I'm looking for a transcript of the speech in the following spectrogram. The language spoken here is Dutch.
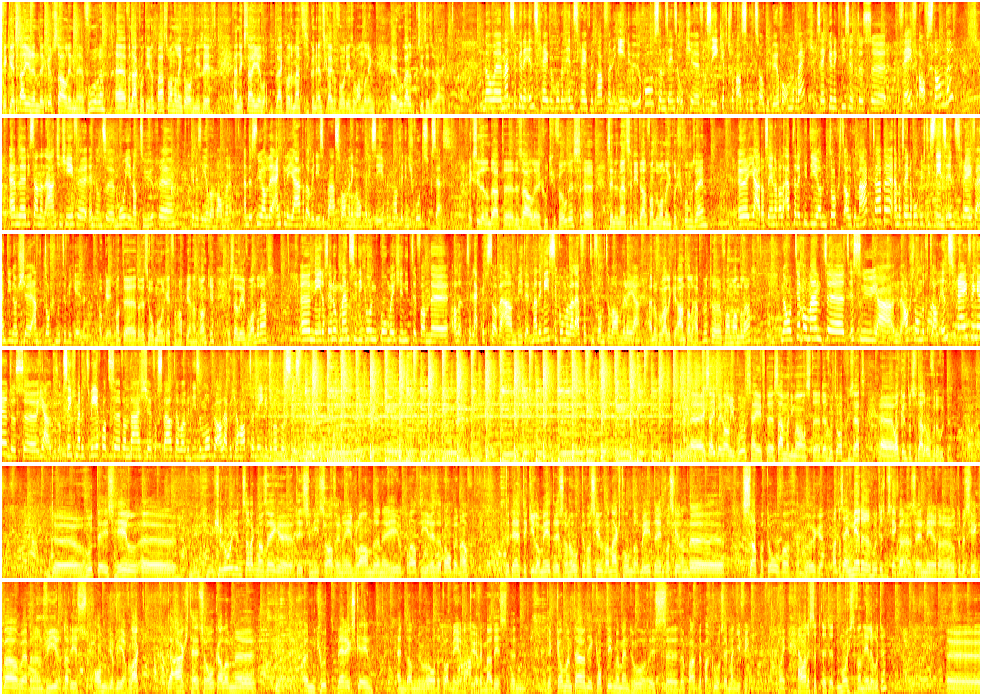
Ik sta hier in de kurszaal in Voeren. vandaag wordt hier een paaswandeling georganiseerd. En ik sta hier op de plek waar de mensen zich kunnen inschrijven voor deze wandeling. hoe gaat het precies in zijn werk? Nou, mensen kunnen inschrijven voor een inschrijfbedrag van 1 euro. Dus dan zijn ze ook verzekerd voor als er iets zou gebeuren onderweg. Zij kunnen kiezen tussen vijf afstanden. En uh, die staan dan aangegeven in onze mooie natuur. Uh, kunnen ze hier dan wandelen. En het is nu al enkele jaren dat we deze paaswandeling organiseren. Altijd een groot succes. Ik zie dat inderdaad de zaal goed gevuld is. zijn het mensen die dan van de wandeling teruggekomen zijn? Uh, ja, er zijn er al ettelijke die een tocht al gemaakt hebben. En er zijn er ook nog die steeds inschrijven en die nog uh, aan de tocht moeten beginnen. Oké, want uh, er is hier ook mogelijkheid voor een hapje en een drankje. Is dat alleen voor wandelaars? Nee, er zijn ook mensen die gewoon komen genieten van al het lekkers dat we aanbieden. Maar de meesten komen wel effectief om te wandelen, ja. En over welke aantallen hebben we het van wandelaars? Nou, op dit moment uh, het is nu ja, een 800-tal inschrijvingen. Dus, uh, ja, dus op zich met het weer wat ze vandaag uh, voorspeld hebben, wat we deze morgen al hebben gehad, de regendruppels, is het een goede ik sta bij Harry Broers. Hij heeft uh, samen met die man de, de route opgezet. Uh, wat kunt u ons vertellen over de route? De route is heel uh, glooiend, zal ik maar zeggen. Het is niet zoals in, in Vlaanderen heel plat. Hier is het op en af. Op de 30 kilometer is er een hoogteverschil van 800 meter in verschillende stappen te overbruggen. Want er zijn meerdere routes beschikbaar? Er zijn meerdere routes beschikbaar. We hebben een 4, dat is ongeveer vlak. De 8 heeft er ook al een, uh, een goed bergje in. En dan wordt het wat meer natuurlijk. Maar het is een, de commentaar die ik op dit moment hoor, is uh, de, de parcours is magnifiek. Mooi. En wat is het, het, het mooiste van de hele route? Uh,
